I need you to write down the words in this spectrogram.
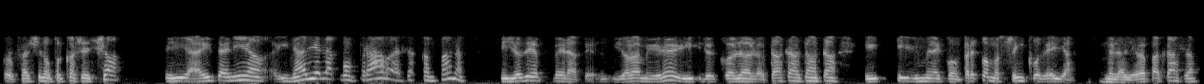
Professional Percussion Shop y ahí tenía, y nadie la compraba, esas campanas. Y yo dije, espérate, yo la miré y, y, y me compré como cinco de ellas. Me las llevé para casa.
